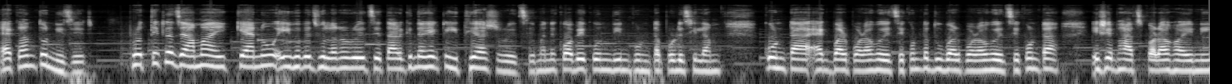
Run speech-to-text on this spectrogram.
একান্ত নিজের। প্রত্যেকটা জামাই কেন এইভাবে ঝুলানো রয়েছে? তার কিন্তু এক একটা ইতিহাস রয়েছে। মানে কবে কোন দিন কোনটা পড়েছিলাম কোনটা একবার পড়া হয়েছে, কোনটা দুবার পড়া হয়েছে, কোনটা এসে ভাজ করা হয়নি,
